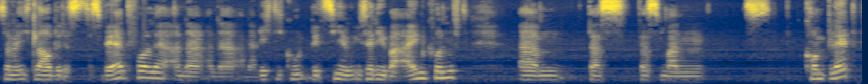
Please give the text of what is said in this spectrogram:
sondern ich glaube, dass das Wertvolle an einer, an einer, an einer richtig guten Beziehung ist ja die Übereinkunft, ähm, dass, dass man komplett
